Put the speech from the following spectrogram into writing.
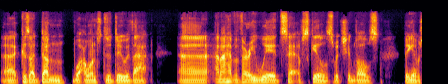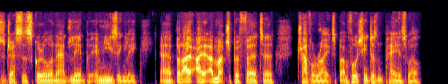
because uh, I'd done what I wanted to do with that. Uh, and I have a very weird set of skills, which involves being able to dress as a squirrel and ad lib amusingly. Uh, but I, I, I, much prefer to travel write, but unfortunately, it doesn't pay as well.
